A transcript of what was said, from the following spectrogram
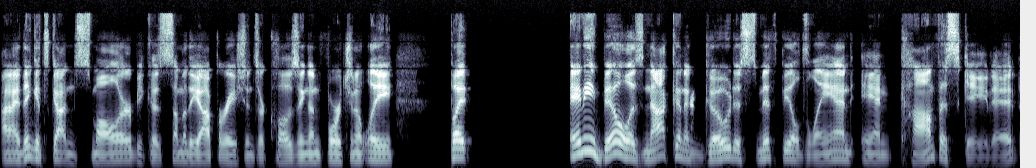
I think it's gotten smaller because some of the operations are closing, unfortunately. But any bill is not going to go to Smithfield's land and confiscate it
